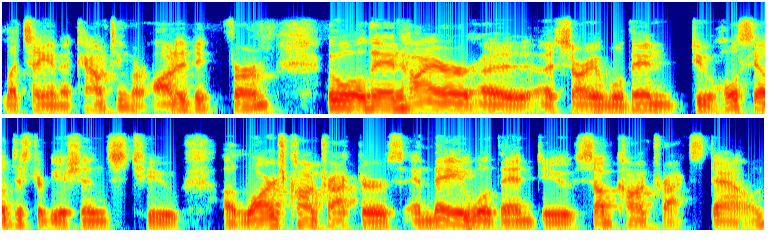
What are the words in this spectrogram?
let's say, an accounting or auditing firm, who will then hire, a, a, sorry, will then do wholesale distributions to uh, large contractors, and they will then do subcontracts down.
